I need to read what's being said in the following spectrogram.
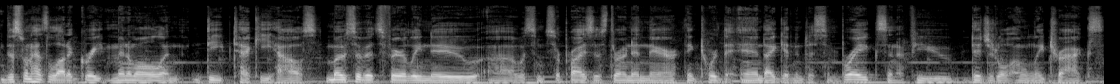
This one has a lot of great minimal and deep techie house. Most of it's fairly new, uh, with some surprises thrown in there. I think toward the end, I get into some breaks and a few digital only tracks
